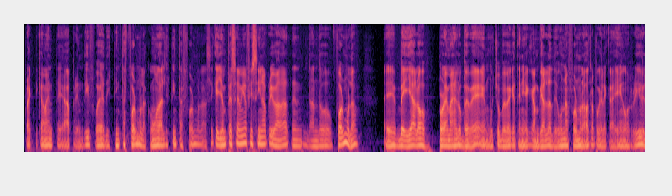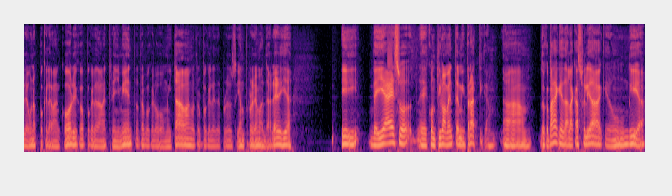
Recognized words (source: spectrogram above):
prácticamente aprendí fue distintas fórmulas, cómo dar distintas fórmulas. Así que yo empecé mi oficina privada dando fórmulas. veía los problemas en los bebés, muchos bebés que tenía que cambiarlas de una forma a otra porque le caían horribles, unas porque le daban cólicos, porque le daban estreñimiento, otras porque lo vomitaban, otras porque le producían problemas de alergia. Y veía eso eh, continuamente en mi práctica. Ah, lo que pasa es que da la casualidad que un día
